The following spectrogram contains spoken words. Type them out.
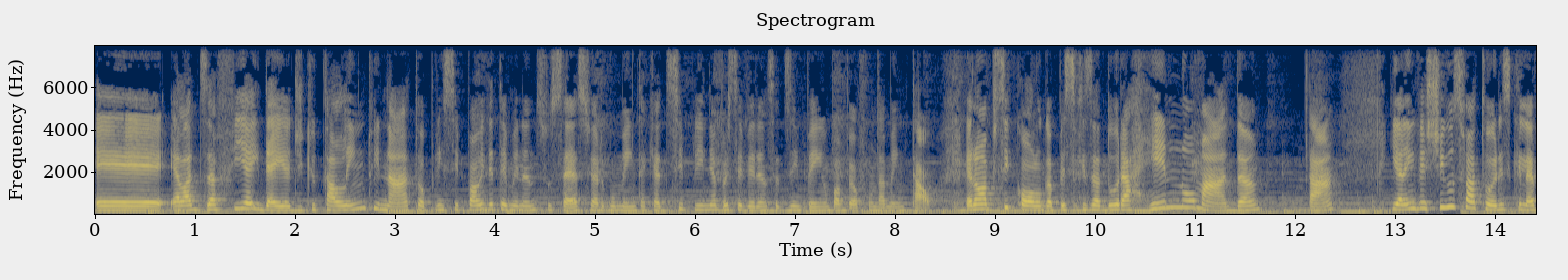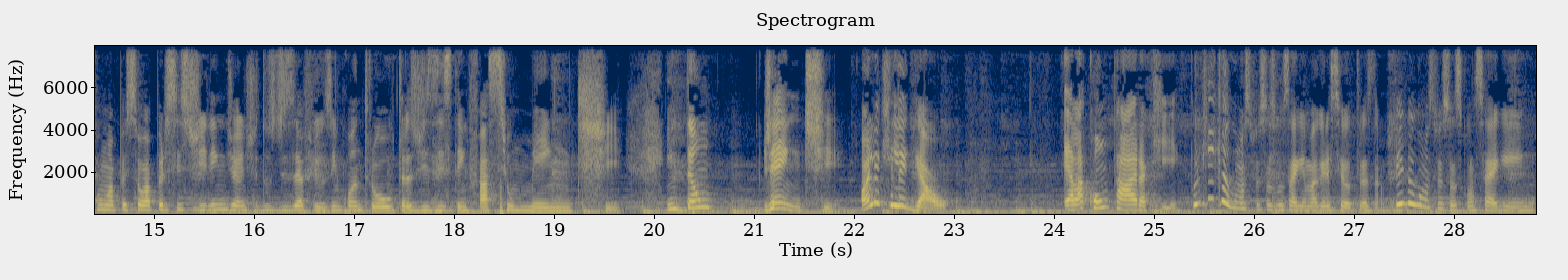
é, ela desafia a ideia de que o talento inato é o principal e determinante sucesso e argumenta que a disciplina e a perseverança desempenham um papel fundamental. Ela é uma psicóloga, pesquisadora renomada, tá? E ela investiga os fatores que levam uma pessoa a persistirem diante dos desafios, enquanto outras desistem facilmente. Então, gente, olha que legal ela compara aqui. Por que, que algumas pessoas conseguem emagrecer e outras não? Por que, que algumas pessoas conseguem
